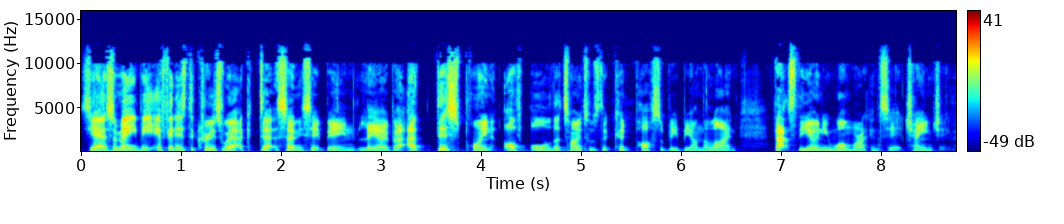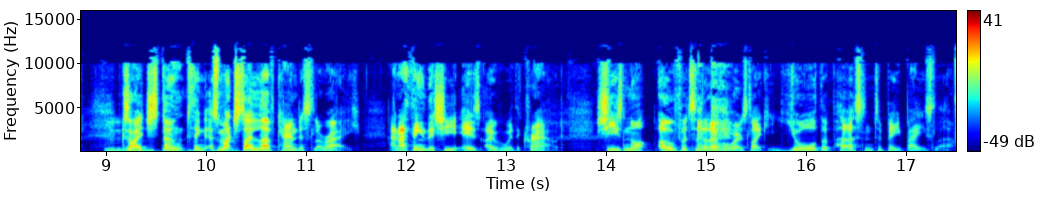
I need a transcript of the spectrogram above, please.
So yeah, so maybe if it is the cruiserweight, I could de- certainly see it being Leo. But at this point, of all the titles that could possibly be on the line, that's the only one where I can see it changing. Mm. Because I just don't think, as much as I love Candice LeRae, and I think that she is over with the crowd, she's not over to the level where it's like you're the person to beat Baszler.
